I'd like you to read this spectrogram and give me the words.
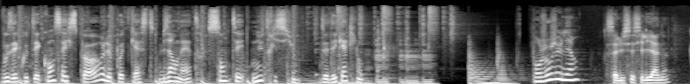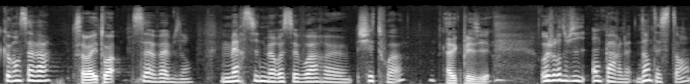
Vous écoutez Conseil Sport, le podcast bien-être, santé, nutrition de Decathlon. Bonjour Julien. Salut Céciliane. Comment ça va? Ça va et toi? Ça va bien. Merci de me recevoir euh, chez toi. Avec plaisir. Aujourd'hui, on parle d'intestin.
